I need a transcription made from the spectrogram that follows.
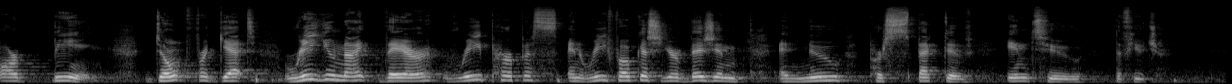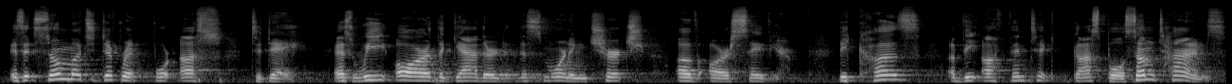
our being. Don't forget, reunite there, repurpose, and refocus your vision and new perspective into the future. Is it so much different for us today as we are the gathered this morning church of our Savior? Because of the authentic gospel, sometimes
